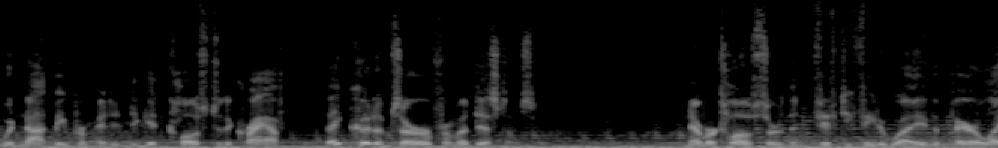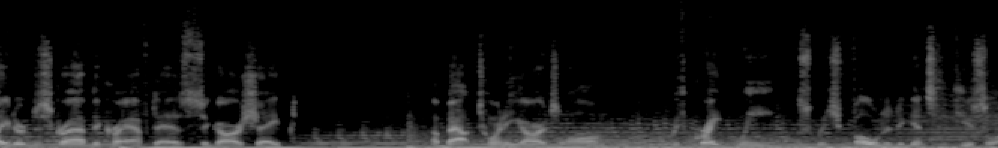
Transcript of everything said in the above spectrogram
would not be permitted to get close to the craft, they could observe from a distance. Never closer than 50 feet away, the pair later described the craft as cigar shaped, about 20 yards long, with great wings which folded against the fuselage.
